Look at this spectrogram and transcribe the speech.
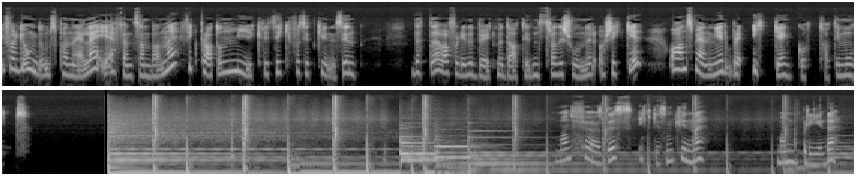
Ifølge ungdomspanelet i FN-sambandet fikk Platon mye kritikk for sitt kvinnesyn. Dette var fordi det brøyt med datidens tradisjoner og skikker, og hans meninger ble ikke godt tatt imot. Man fødes ikke som kvinne. Man blir det.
